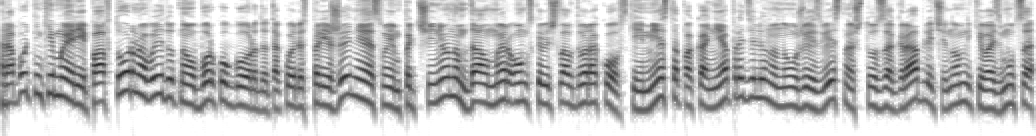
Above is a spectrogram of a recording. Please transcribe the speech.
Работники мэрии повторно выйдут на уборку города. Такое распоряжение своим подчиненным дал мэр Омска Вячеслав Двораковский. Место пока не определено, но уже известно, что за грабли чиновники возьмутся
